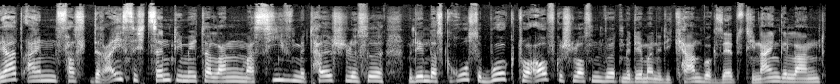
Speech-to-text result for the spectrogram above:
der hat einen fast 30 Zentimeter langen massiven Metallschlüssel, mit dem das große Burgtor aufgeschlossen wird, mit dem man in die Kernburg selbst hineingelangt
